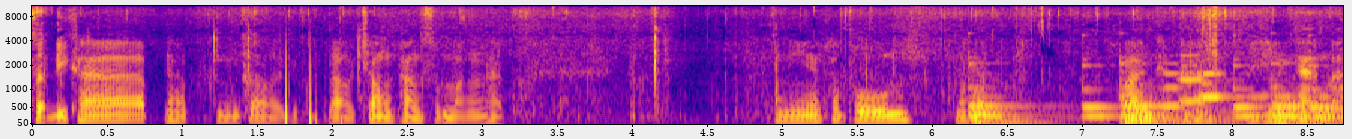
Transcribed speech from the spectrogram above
สวัสดีครับนะครับนี้ก็อยู่กับเราช่องพังสมหวังนะครับวันนี้นะครับผมนะครับควานเนี่ยไปเฮงานมา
